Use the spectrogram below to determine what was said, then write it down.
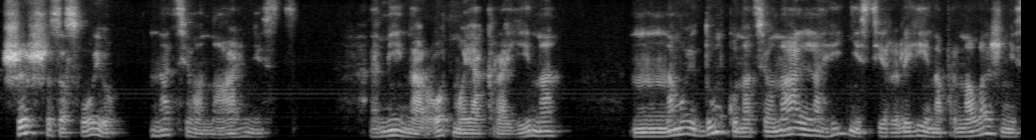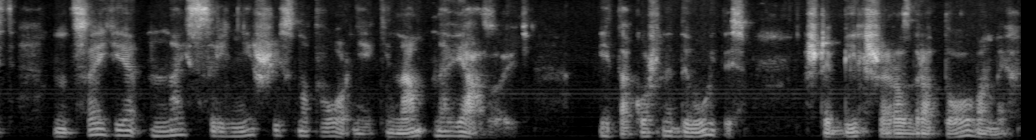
ширше за свою національність, мій народ, моя країна. На мою думку, національна гідність і релігійна приналежність це є найсильніші снотворні, які нам нав'язують. І також не дивуйтесь ще більше роздратованих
